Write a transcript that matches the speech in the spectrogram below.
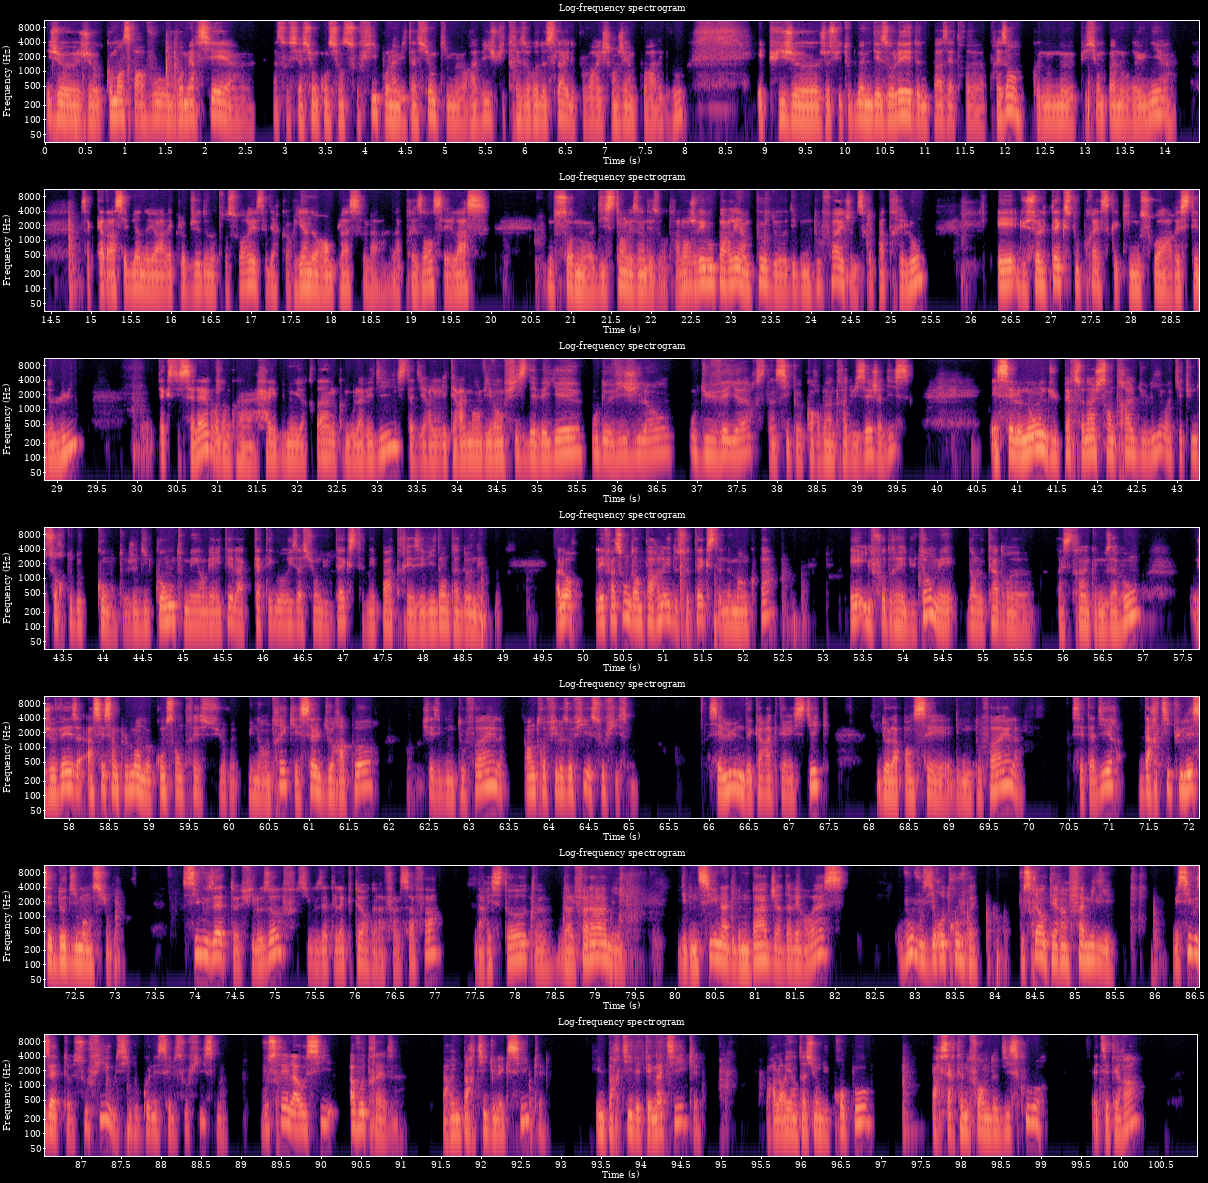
Je, commence par vous remercier, Association Conscience Soufie, pour l'invitation qui me ravit. Je suis très heureux de cela et de pouvoir échanger un peu avec vous. Et puis, je, suis tout de même désolé de ne pas être présent, que nous ne puissions pas nous réunir ça cadre assez bien d'ailleurs avec l'objet de notre soirée, c'est-à-dire que rien ne remplace la, présence et hélas, nous sommes distants les uns des autres. Alors je vais vous parler un peu d'Ibn Tufayl, je ne serai pas très long, et du seul texte ou presque qui nous soit resté de lui, texte célèbre, donc Ibn Yaqtan, comme vous l'avez dit, c'est-à-dire littéralement vivant fils d'éveillé ou de vigilant ou du veilleur, c'est ainsi que Corbin traduisait jadis. Et c'est le nom du personnage central du livre qui est une sorte de conte. Je dis conte, mais en vérité, la catégorisation du texte n'est pas très évidente à donner. Alors, les façons d'en parler de ce texte ne manquent pas, et il faudrait du temps, mais dans le cadre restreint que nous avons, je vais assez simplement me concentrer sur une entrée qui est celle du rapport chez Ibn Tufail entre philosophie et soufisme. C'est l'une des caractéristiques de la pensée d'Ibn Tufail, c'est-à-dire d'articuler ces deux dimensions. Si vous êtes philosophe, si vous êtes lecteur de la falsafa, d'Aristote, d'Al-Farabi, d'Ibn Sina, d'Ibn Bajjah, d'Averroès, vous, vous y retrouverez. Vous serez en terrain familier. Mais si vous êtes soufi ou si vous connaissez le soufisme, vous serez là aussi à votre aise, par une partie du lexique, une partie des thématiques, par l'orientation du propos, par certaines formes de discours, etc.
